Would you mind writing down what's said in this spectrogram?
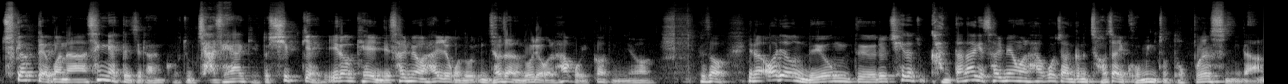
축약되거나 생략되질 않고 좀 자세하게 또 쉽게 이렇게 이제 설명을 하려고 노- 저자는 노력을 하고 있거든요. 그래서 이런 어려운 내용들을 최대한 좀 간단하게 설명을 하고자 하는 그런 저자의 고민이 좀 돋보였습니다.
